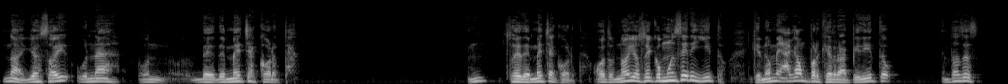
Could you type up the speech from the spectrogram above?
No, yo soy una de, mecha corta. ¿Mm? Soy de mecha corta. Otro, no, yo soy como un cerillito, que no me hagan porque rapidito. Entonces,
